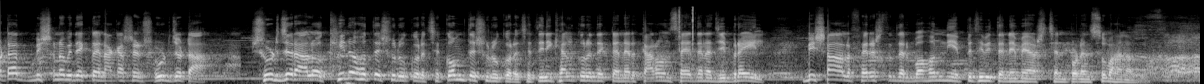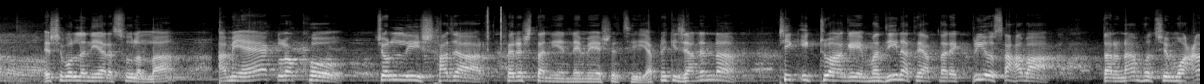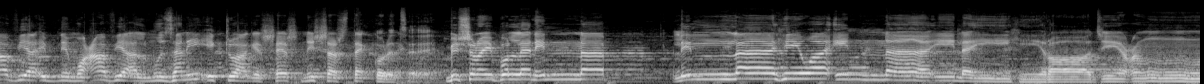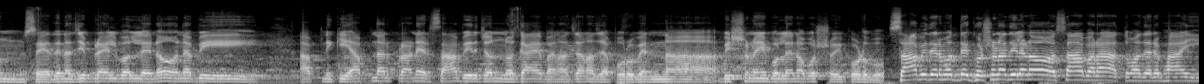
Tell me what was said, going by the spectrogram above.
হঠাৎ বিশ্বনবী দেখলেন আকাশের সূর্যটা, সূর্যের আলো ক্ষীণ হতে শুরু করেছে, কমতে শুরু করেছে। তিনি খেয়াল করে দেখলেন এর কারণ সাইয়েদেনা জিব্রাইল বিশাল ফেরেশতাদের বহন নিয়ে পৃথিবীতে নেমে আসছেন পড়েন, সুবহানাল্লাহ। এসে বললেন, ইয়া রাসূলুল্লাহ, আমি এক লক্ষ চল্লিশ হাজার ফেরেশতা নিয়ে নেমে এসেছি। আপনি কি জানেন না? ঠিক একটু আগে মদিনাতে আপনার এক প্রিয় সাহাবা তার নাম হচ্ছে মুআবিয়া ইবনে মুআবিয়া আল মুজানি একটু আগে শেষ নিঃশ্বাস ত্যাগ করেছে। বিশ্বনবী বললেন, ইন্না লিল্লাহি ওয়া ইন্না ইলাইহি রাজিউন। সাইয়েদনা জিব্রাইল বললেন, ও নবী, আপনি কি আপনার প্রাণের সাহাবীর জন্য গায়েবানা জানাজা পড়বেন না? বিশ্বনবী বললেন, অবশ্যই পড়ব। সাহাবীদের মধ্যে ঘোষণা দিলেন, ও সাহাবারা, তোমাদের ভাই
